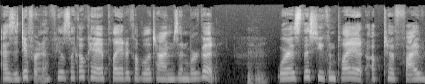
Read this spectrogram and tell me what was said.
as different it feels like okay i play it a couple of times and we're good Mm-hmm. whereas this you can play it up to five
